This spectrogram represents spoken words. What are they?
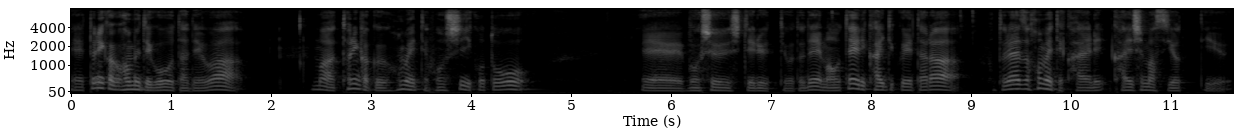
えー、とにかく褒めてゴータでは、まあ、とにかく褒めてほしいことを、えー、募集してるってことで、まあ、お便り書いてくれたら、とりあえず褒めて返り返しますよっていう、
